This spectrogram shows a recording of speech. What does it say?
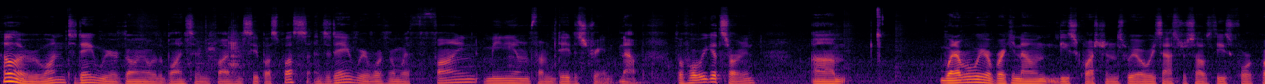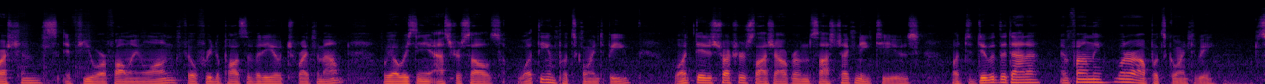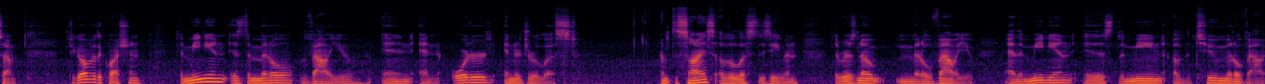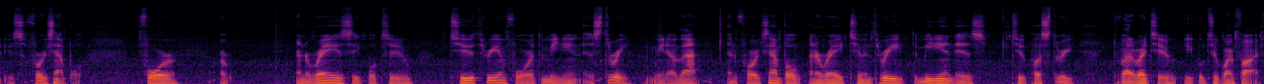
Hello everyone, today we are going over the Blind 75 in C++ and today we are working with find Median from data stream. Now, before we get started, um, whenever we are breaking down these questions, we always ask ourselves these four questions. If you are following along, feel free to pause the video to write them out. We always need to ask ourselves what the input's going to be, what data structure slash algorithm slash technique to use, what to do with the data, and finally, what our output's going to be. So, to go over the question, the median is the middle value in an ordered integer list. If the size of the list is even, there is no middle value, and the median is the mean of the two middle values. For example, for an array is equal to 2, 3, and 4, the median is 3. We know that. And for example, an array 2 and 3, the median is 2 plus 3 divided by 2 equal 2.5.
